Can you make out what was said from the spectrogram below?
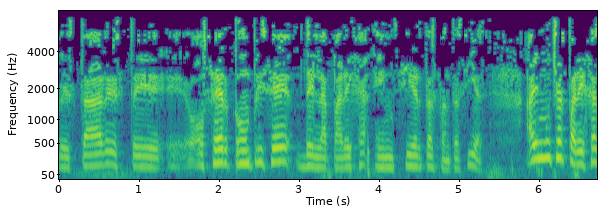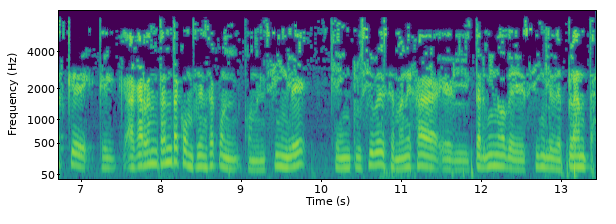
estar este eh, o ser cómplice de la pareja en ciertas fantasías. Hay muchas parejas que, que agarran tanta confianza con, con el single que inclusive se maneja el término de single de planta,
